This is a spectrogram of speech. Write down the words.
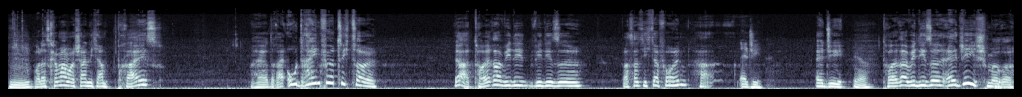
Mhm. Aber das kann man wahrscheinlich am Preis. Naja, drei, oh, 43 Zoll. Ja, teurer wie, die, wie diese was hatte ich da vorhin? Ha LG. LG. Ja. Teurer wie diese LG-Schmürre.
